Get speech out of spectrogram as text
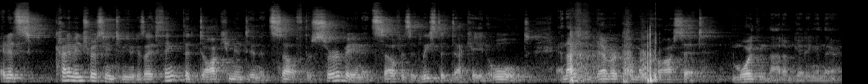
And it's kind of interesting to me because I think the document in itself, the survey in itself, is at least a decade old, and I've never come across it more than that I'm getting in there.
